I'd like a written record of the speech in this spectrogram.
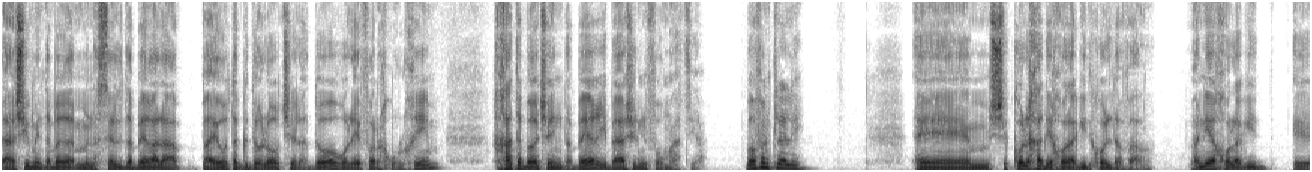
לאנשים מדבר, מנסה לדבר על הבעיות הגדולות של הדור, או לאיפה אנחנו הולכים. אחת הבעיות שאני מדבר היא בעיה של אינפורמציה, באופן כללי. אמ, שכל אחד יכול להגיד כל דבר. ואני יכול להגיד אה,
